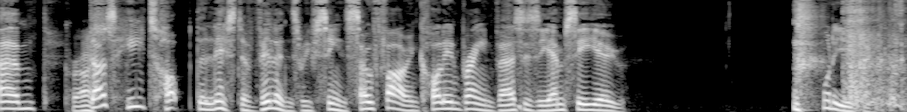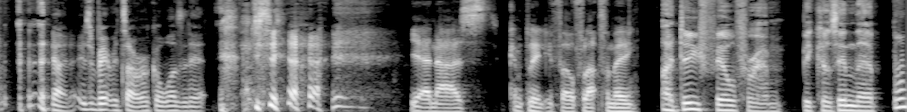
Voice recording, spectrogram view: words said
Um, Christ. does he top the list of villains we've seen so far in Colin Brain versus the MCU? What do you think? Yeah, it was a bit rhetorical, wasn't it? yeah, no, it's completely fell flat for me. I do feel for him because in the oh,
